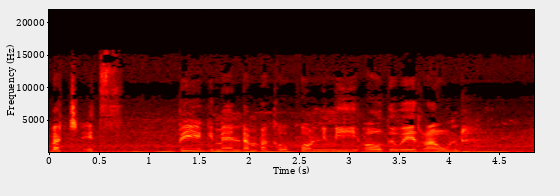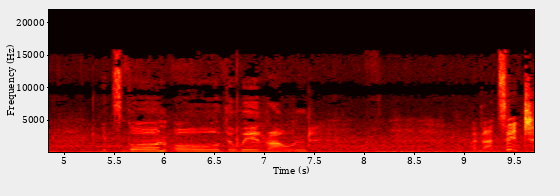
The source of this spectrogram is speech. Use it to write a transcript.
But it's big, imeenda mpaka huko nini all the way round. It's gone all the way round. But that's it.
